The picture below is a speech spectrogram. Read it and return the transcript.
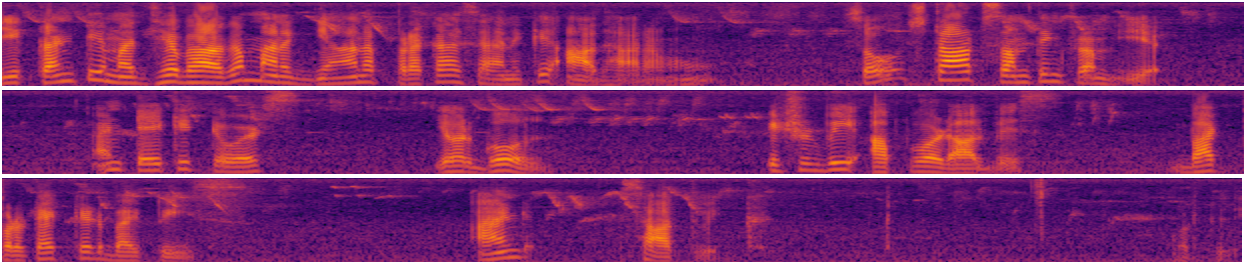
ఈ కంటి మధ్య భాగం మన జ్ఞాన ప్రకాశానికి ఆధారము. So start something from here. And take it towards your goal it should be upward always but protected by peace and sattvic గుర్తుది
